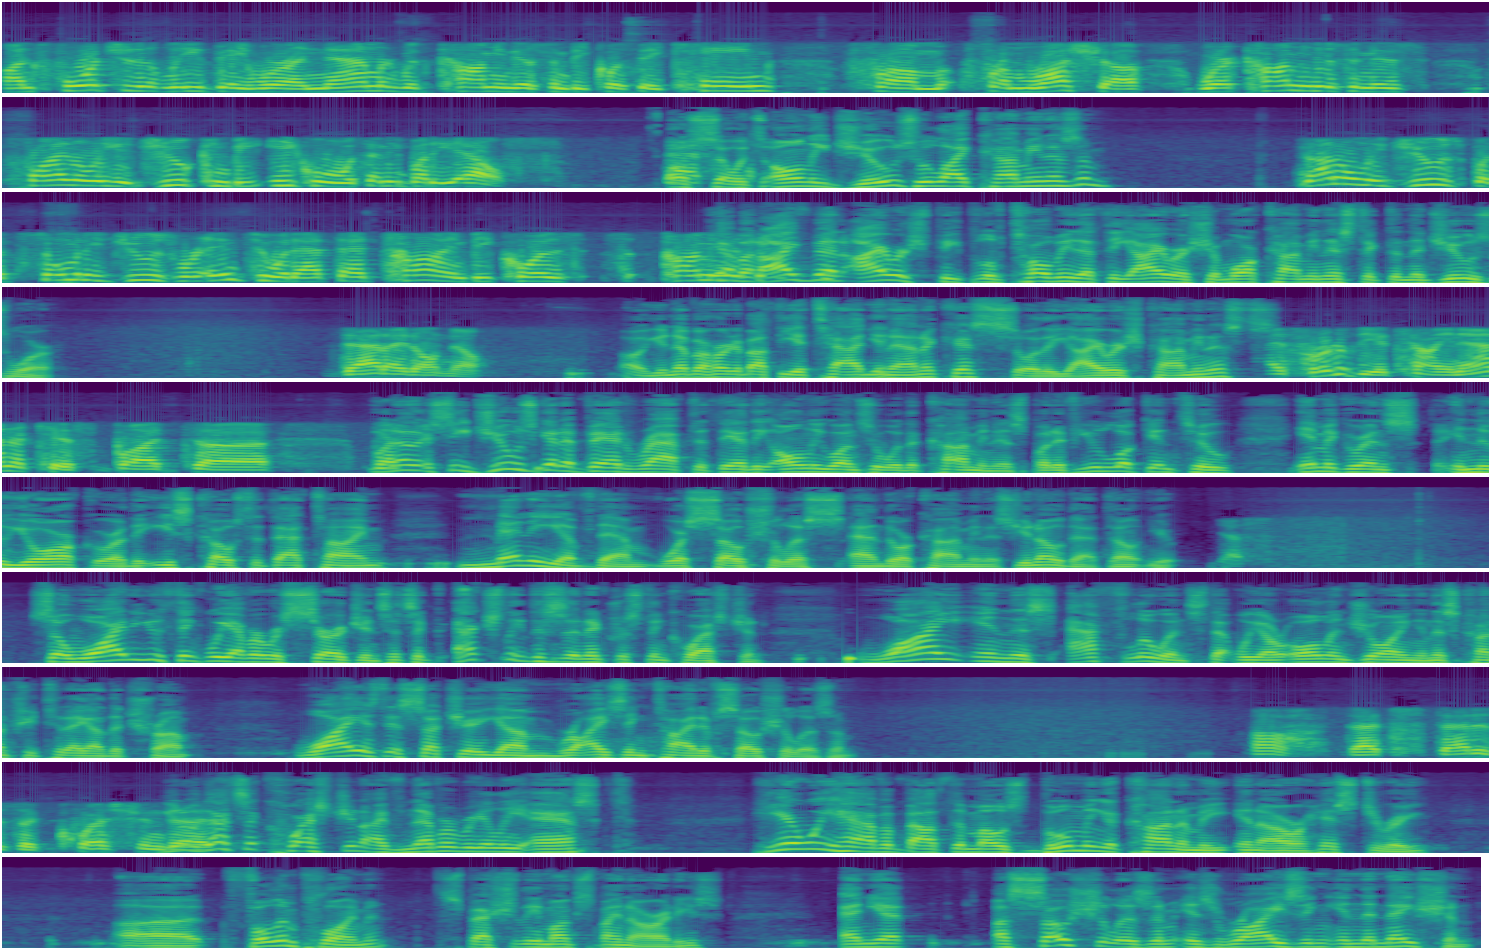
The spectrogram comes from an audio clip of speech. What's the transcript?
Unfortunately, they were enamored with communism because they came from from Russia, where communism is finally a Jew can be equal with anybody else. oh, so it's only Jews who like communism? Not only Jews, but so many Jews were into it at that time because s- Yeah, but I've met Irish people who've told me that the Irish are more communistic than the Jews were. that I don't know. Oh, you never heard about the Italian anarchists or the Irish communists? I've heard of the Italian anarchists, but uh, You know, see, Jews get a bad rap that they're the only ones who were the communists. But if you look into immigrants in New York or the East Coast at that time, many of them were socialists and or communists. You know that, don't you? yes. So why do you think we have a resurgence? It's a, actually this is an interesting question. Why in this affluence that we are all enjoying in this country today under Trump, why is there such a um, rising tide of socialism? Oh, that's that is a question You that know, that's a question I've never really asked. Here we have about the most booming economy in our history, uh, full employment, especially amongst minorities, and yet a socialism is rising in the nation.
